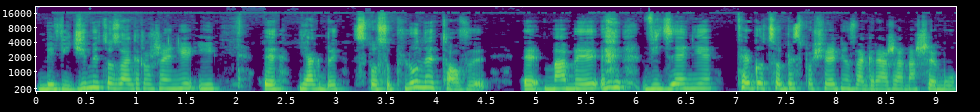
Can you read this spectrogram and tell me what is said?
My widzimy to zagrożenie i e, jakby w sposób lunetowy mamy widzenie tego, co bezpośrednio zagraża naszemu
